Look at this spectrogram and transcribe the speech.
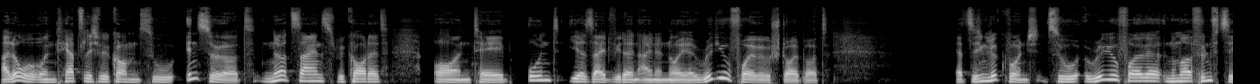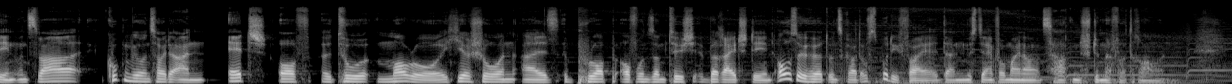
Hallo und herzlich willkommen zu Insert Nerd Science Recorded on Tape und ihr seid wieder in eine neue Review-Folge gestolpert. Herzlichen Glückwunsch zu Review-Folge Nummer 15 und zwar gucken wir uns heute an Edge of Tomorrow hier schon als Prop auf unserem Tisch bereitstehend. Außer ihr hört uns gerade auf Spotify, dann müsst ihr einfach meiner zarten Stimme vertrauen.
